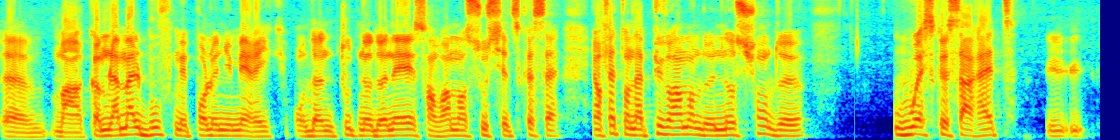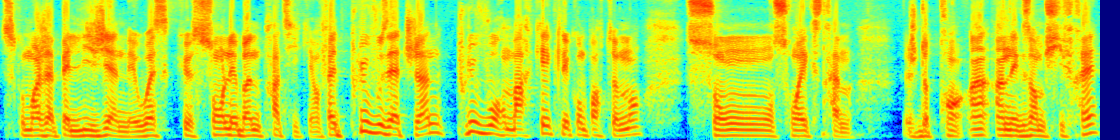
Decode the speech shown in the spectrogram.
bah, comme la malbouffe, mais pour le numérique. On donne toutes nos données sans vraiment soucier de ce que c'est. Et en fait, on n'a plus vraiment de notion de où est-ce que ça arrête ce que moi j'appelle l'hygiène, mais où est-ce que sont les bonnes pratiques Et en fait, plus vous êtes jeune, plus vous remarquez que les comportements sont, sont extrêmes. Je prends un, un exemple chiffré.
